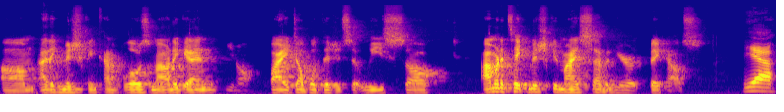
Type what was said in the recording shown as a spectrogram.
Um, I think Michigan kind of blows them out again, you know, by double digits at least. So I'm going to take Michigan minus seven here at the Big House. Yeah,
